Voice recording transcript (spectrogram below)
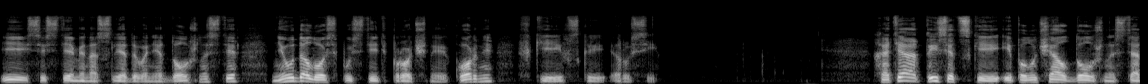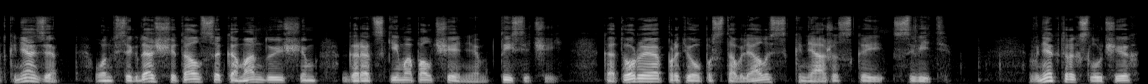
и системе наследования должности не удалось пустить прочные корни в Киевской Руси. Хотя Тысяцкий и получал должность от князя, он всегда считался командующим городским ополчением, тысячей, которое противопоставлялось княжеской свите. В некоторых случаях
